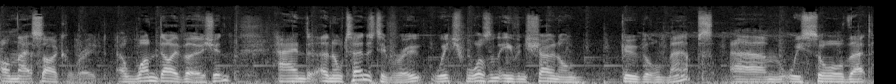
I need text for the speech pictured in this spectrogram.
on that cycle route a one diversion and an alternative route which wasn't even shown on Google Maps. Um, we saw that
